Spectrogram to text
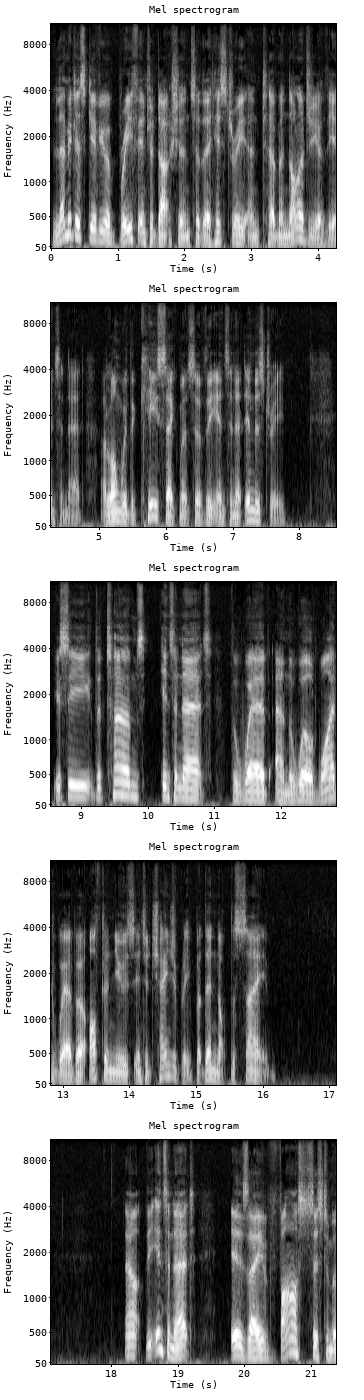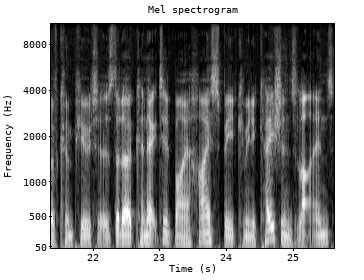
let me just give you a brief introduction to the history and terminology of the Internet, along with the key segments of the Internet industry. You see, the terms Internet, the web, and the World Wide Web are often used interchangeably, but they're not the same. Now, the Internet is a vast system of computers that are connected by high-speed communications lines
